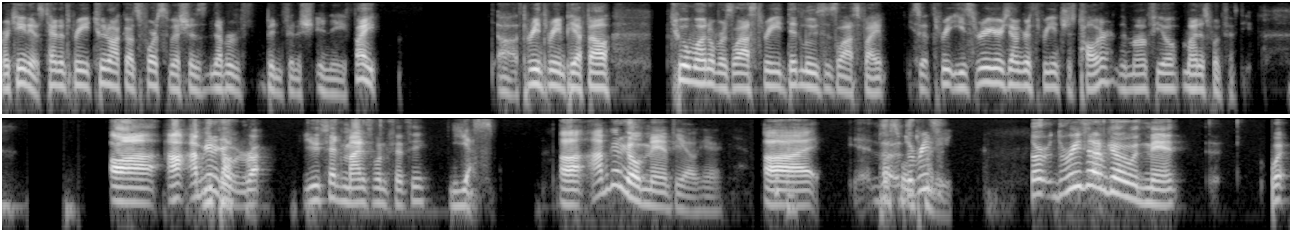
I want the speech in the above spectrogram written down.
Martinez, 10 and 3, two knockouts, four submissions, never been finished in a fight. Uh, 3 and 3 in PFL, 2 and 1 over his last three. Did lose his last fight. He's got three. He's three years younger, three inches taller than Manfio, minus 150. Uh, I, I'm gonna go. Ru- you said minus 150. Yes. Uh, I'm gonna go with Manfio here. Uh, the, the reason the, the reason I'm going with Man. What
